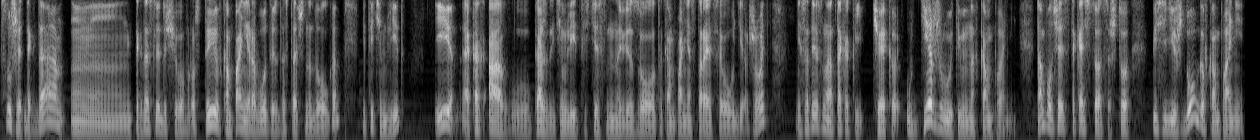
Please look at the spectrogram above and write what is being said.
Слушай, тогда, тогда следующий вопрос. Ты в компании работаешь достаточно долго, и ты тем лид, и а, как, а, каждый тем лид, естественно, на вес золота компания старается его удерживать, и, соответственно, так как человека удерживают именно в компании, там получается такая ситуация, что ты сидишь долго в компании,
